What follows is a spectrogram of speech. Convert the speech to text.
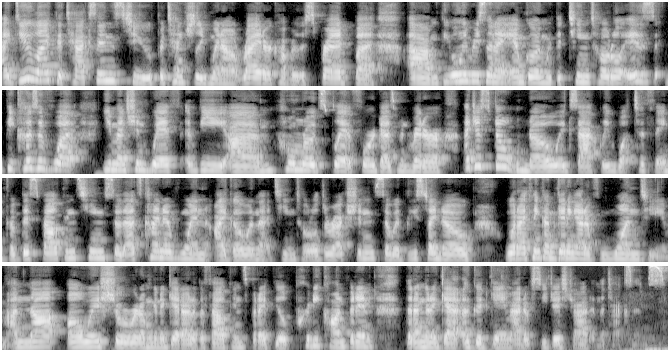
I do like the Texans to potentially win outright or cover the spread, but um, the only reason I am going with the team total is because of what you mentioned with the um, home road split for Desmond Ridder, I just don't know exactly what to think of this Falcons team. So that's kind of when I go in that team total direction. So at least I know what I think I'm getting out of one team. I'm not always sure what I'm going to get out of the Falcons, but I feel pretty confident that I'm going to get a good game out of CJ Stroud and the Texans.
